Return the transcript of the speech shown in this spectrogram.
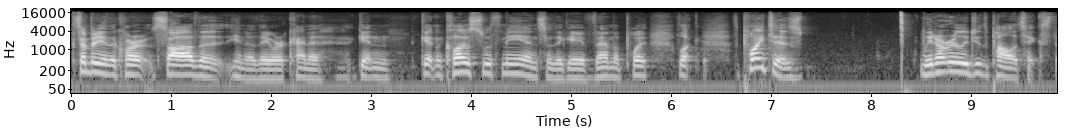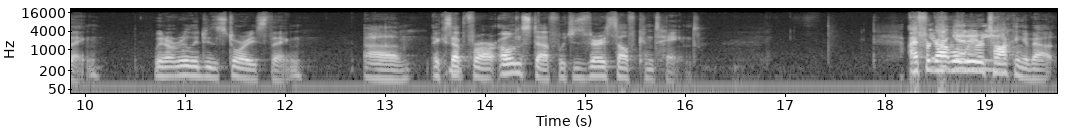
somebody in the court saw that, you know, they were kind of getting getting close with me and so they gave them a point. Look, the point is we don't really do the politics thing. We don't really do the stories thing, um, except for our own stuff, which is very self-contained. I forgot what get we were talking about.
